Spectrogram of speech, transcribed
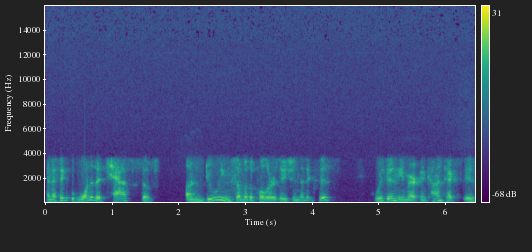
And I think one of the tasks of undoing some of the polarization that exists within the American context is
